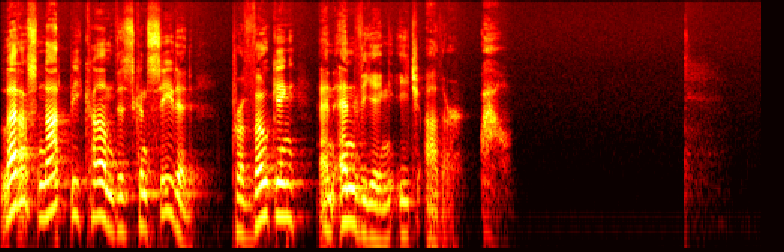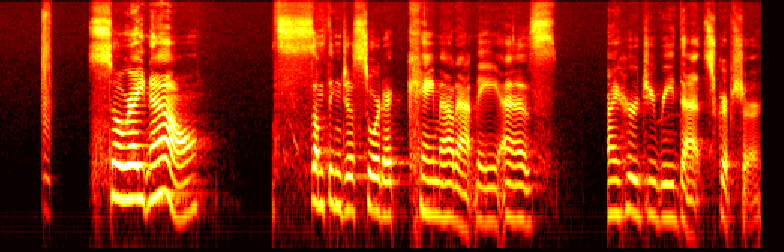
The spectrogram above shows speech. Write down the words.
Let us not become disconceited, provoking and envying each other. Wow. So, right now, something just sort of came out at me as I heard you read that scripture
